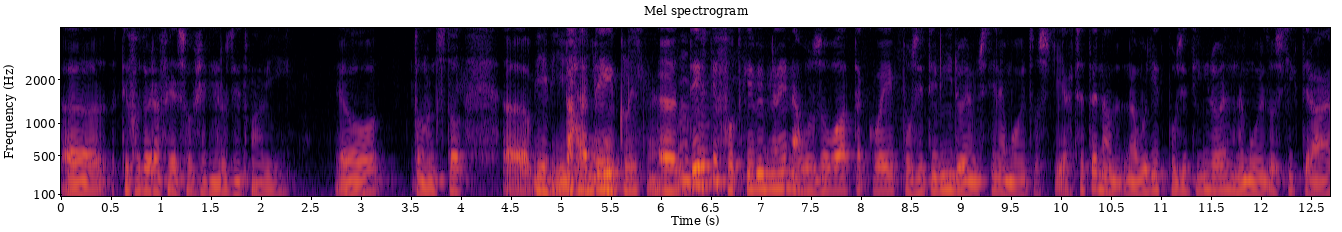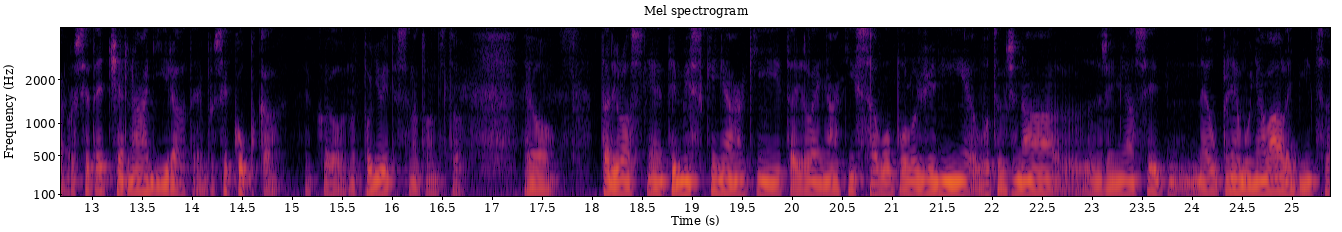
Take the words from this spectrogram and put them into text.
eh, ty fotografie jsou všechny hrozně tmavý. Jo, tohle to, Je vidět, že tahle ty, úklid, ne? eh, ty, ty fotky by měly navozovat takový pozitivní dojem z té nemovitosti. Jak chcete na- navodit pozitivní dojem z nemovitosti, která je prostě to je černá díra, to je prostě kopka. Jako jo, no podívejte se na tohle. To. Jo. Tady vlastně ty misky nějaký, tadyhle nějaký savo položený, otevřená zřejmě asi neúplně vonavá lednice.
